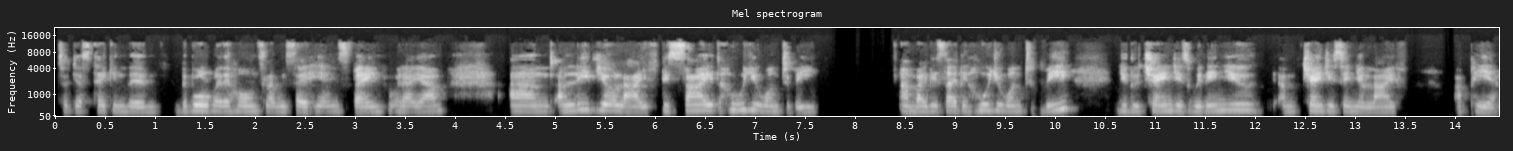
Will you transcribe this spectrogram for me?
So just taking the the bull by the horns, like we say here in Spain, where I am, and and lead your life. Decide who you want to be, and by deciding who you want to be, you do changes within you, and changes in your life appear.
